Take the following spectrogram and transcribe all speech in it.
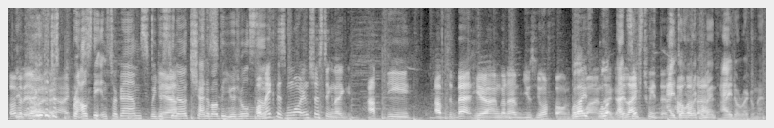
perfectly Yeah, all we can just I can- browse the Instagrams. We just, Yeah. you know, chat about the usual stuff. Or stuff. make this more interesting. Like up the up the bat here, I'm gonna use your phone. Well, for a I've- while, and, well, like, I That live tweet this. I How don't about that? recommend. I don't recommend.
